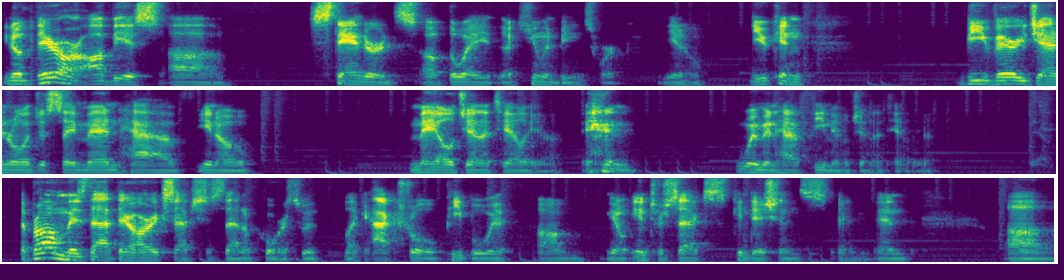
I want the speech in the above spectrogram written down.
you know, there are obvious uh, standards of the way like human beings work. You know, you can be very general and just say men have, you know, male genitalia and women have female genitalia. Yeah. The problem is that there are exceptions to that, of course, with like actual people with, um, you know, intersex conditions and and uh,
